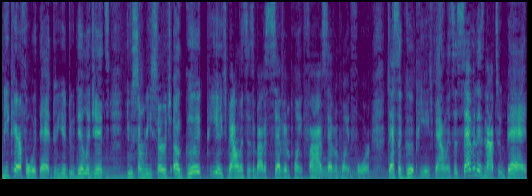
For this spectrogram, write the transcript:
be careful with that. Do your due diligence, do some research. A good pH balance is about a 7.5, 7.4. That's a good pH balance. A 7 is not too bad,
